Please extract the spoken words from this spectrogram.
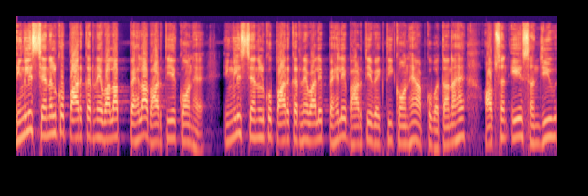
इंग्लिश चैनल को पार करने वाला पहला भारतीय कौन है? इंग्लिश चैनल को पार करने वाले पहले भारतीय व्यक्ति कौन है? आपको बताना है। Option A, Sanjeev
